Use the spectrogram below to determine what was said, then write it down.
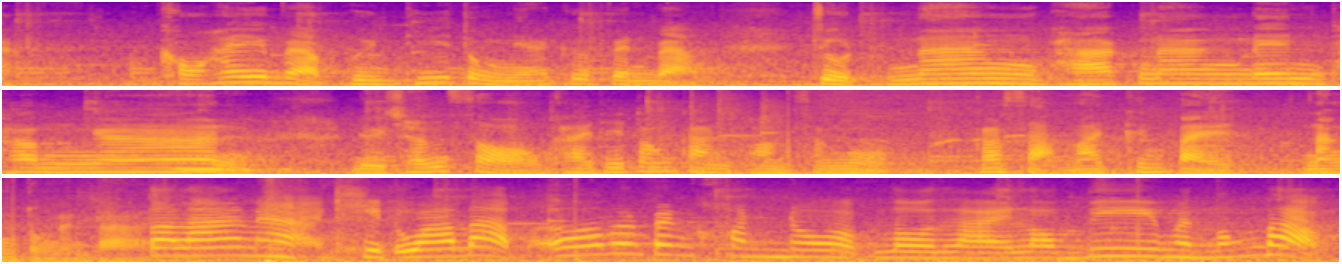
เขาให้แบบพื้นที่ตรงเนี้ยคือเป็นแบบจุดนั่งพักนั่งเล่นทำงาน หรือชั้น 2 ใครที่ต้องการความสงบ ก็สามารถขึ้นไปนั่งตรงนั้นได้ ตอนแรกเนี่ยคิดว่าแบบเออมันเป็นคอนโดแบบโลไลท์ล็อบบี้มันต้องแบบ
